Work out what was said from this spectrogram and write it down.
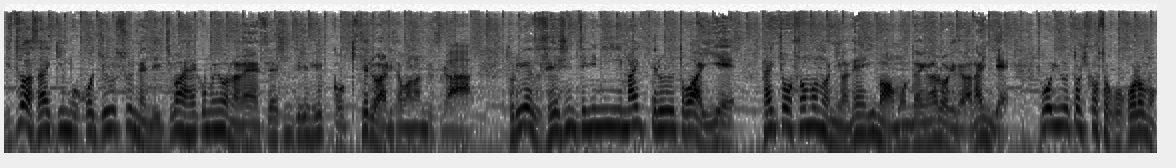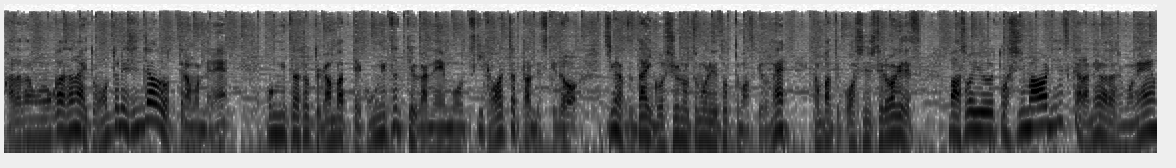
実は最近もここ十数年で一番へこむようなね精神的に結構来てるありさまなんですがとりあえず精神的に参ってるとはいえ体調そのものにはね今は問題があるわけではないんでそういう時こそ心も体も動かさないと本当に死んじゃうぞってなもんでね。今月はちょっと頑張って今月っていうかねもう月変わっちゃったんですけど4月第5週のつもりで撮ってますけどね。頑張って更新してるわけです。まあそういう年回りですからね私もね。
